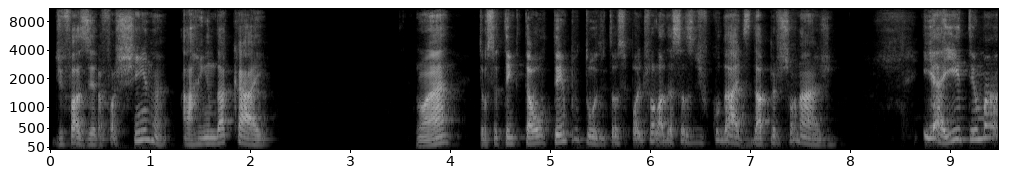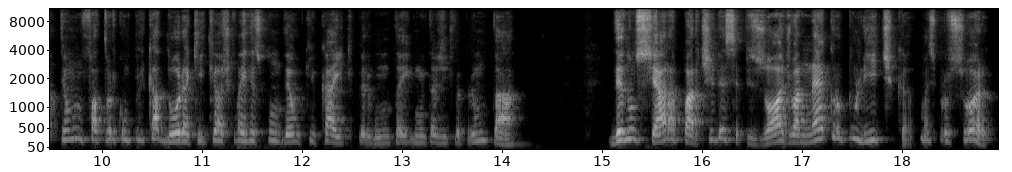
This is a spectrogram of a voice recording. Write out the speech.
de fazer a faxina, a renda cai. Não é? Então você tem que estar o tempo todo. Então você pode falar dessas dificuldades da personagem. E aí tem, uma, tem um fator complicador aqui que eu acho que vai responder o que o Kaique pergunta e muita gente vai perguntar. Denunciar a partir desse episódio a necropolítica. Mas, professor,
